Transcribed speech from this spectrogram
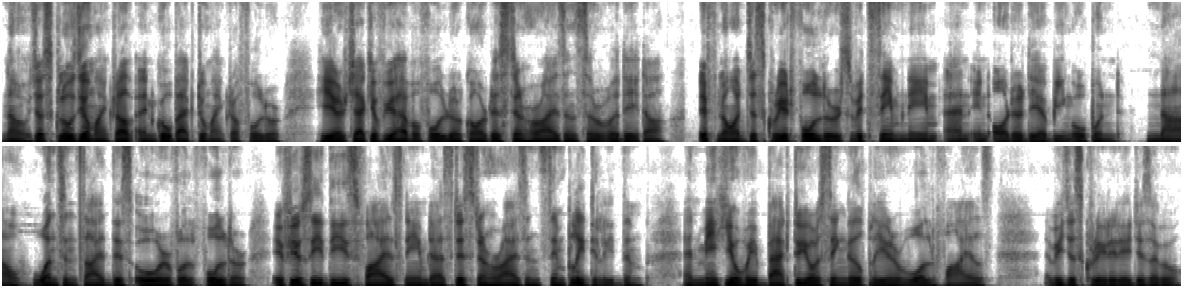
Now just close your Minecraft and go back to Minecraft folder. Here check if you have a folder called Distant Horizon server data. If not, just create folders with same name and in order they are being opened. Now, once inside this overworld folder, if you see these files named as Distant Horizon, simply delete them and make your way back to your single player world files we just created ages ago.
